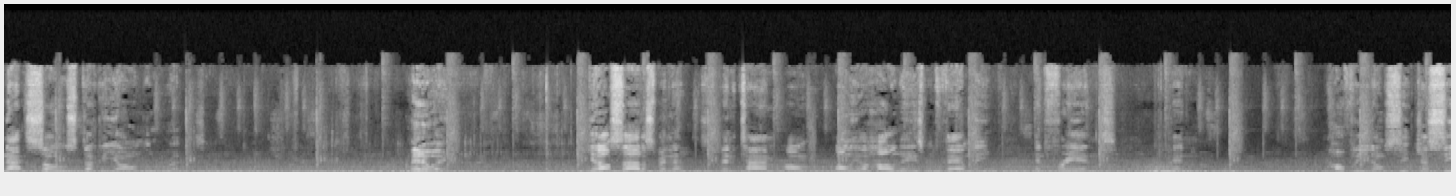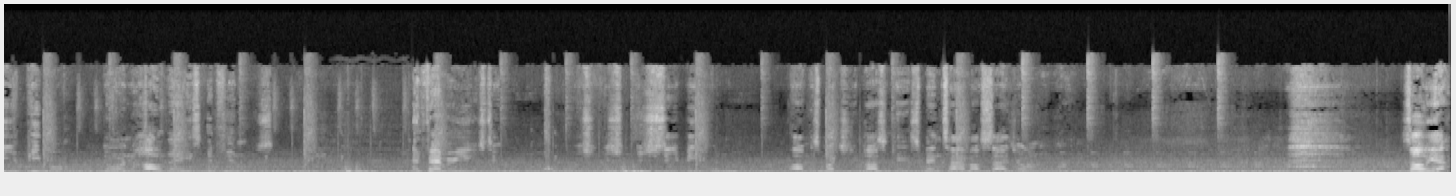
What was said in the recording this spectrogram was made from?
not so stuck in your own little rut. But anyway, get outside and spend spend time on only on holidays with family and friends, and hopefully you don't see just see your people during holidays and funerals and family reunions too. You should, you should, you should see your people um, as much as you possibly can. Spend time outside your own world. So yeah,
